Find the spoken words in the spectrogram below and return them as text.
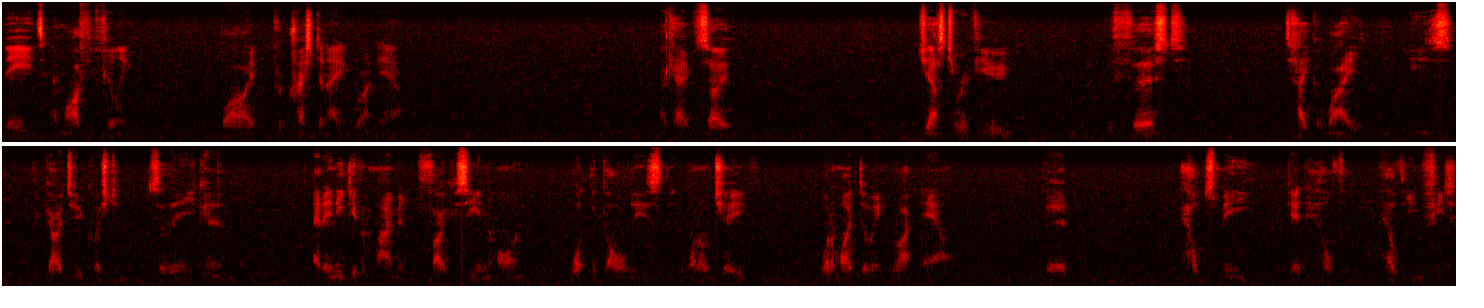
needs am I fulfilling by procrastinating right now? So just to review, the first takeaway is the go to question. So then you can, at any given moment, focus in on what the goal is that you want to achieve. What am I doing right now that helps me get healthy, healthy and fit?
